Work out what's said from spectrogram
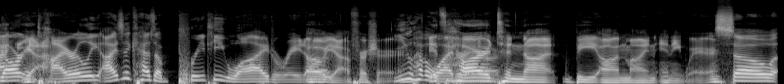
radar yeah. entirely, Isaac has a pretty wide radar. Oh yeah, for sure. You have a It's wide It's hard radar. to not be on mine anywhere. So,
